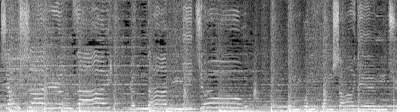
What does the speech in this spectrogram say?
江山仍在，人难依旧。滚滚黄沙掩去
